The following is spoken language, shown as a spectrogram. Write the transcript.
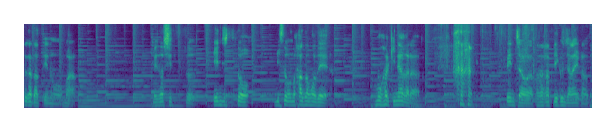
姿っていうのをまあ目指しつつ現実と理想の狭間でもがきながら ベンチャーは戦っていくんじゃないかなと。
